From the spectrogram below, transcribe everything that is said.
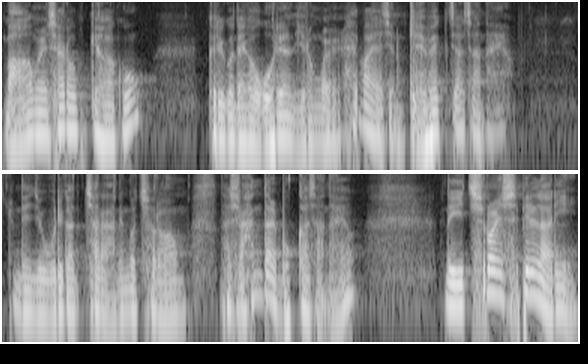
마음을 새롭게 하고 그리고 내가 올해는 이런 걸 해봐야지는 계획 짜잖아요. 근데 이제 우리가 잘 아는 것처럼 사실 한 달 못 가잖아요. 근데 이 7월 10일 날이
